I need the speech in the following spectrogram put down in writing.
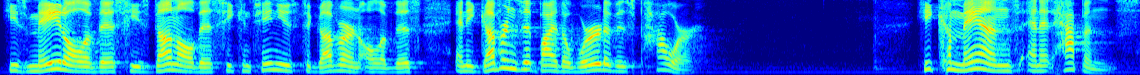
He's made all of this, He's done all this, He continues to govern all of this, and He governs it by the word of His power. He commands and it happens.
